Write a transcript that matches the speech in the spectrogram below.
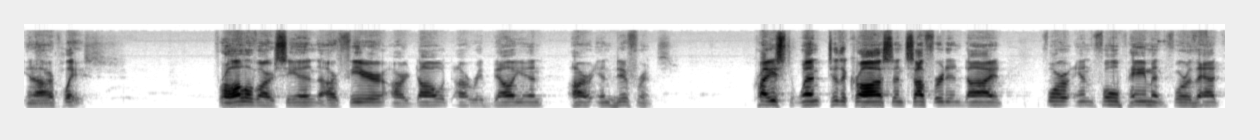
in our place. for all of our sin, our fear, our doubt, our rebellion, our indifference. Christ went to the cross and suffered and died for in full payment for that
